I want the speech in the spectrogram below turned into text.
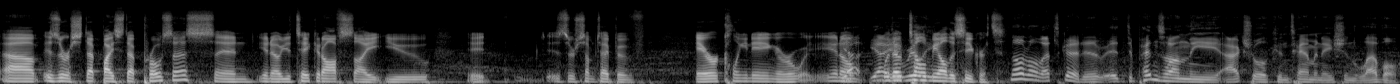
Uh, is there a step-by-step process? And you know, you take it off-site. You, it, is there some type of air cleaning, or you know, Yeah, yeah, it without telling me all the secrets? No, no, that's good. It, it depends on the actual contamination level.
